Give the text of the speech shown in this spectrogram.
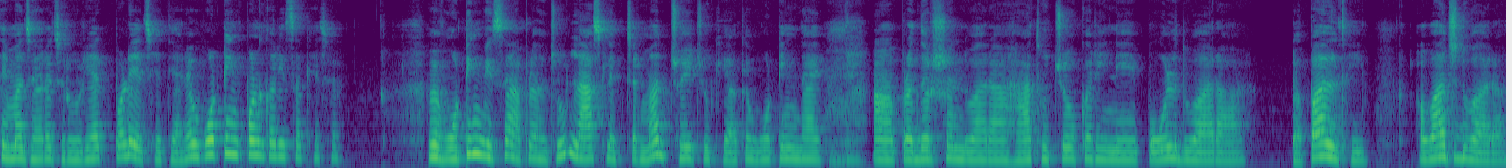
તેમાં જ્યારે જરૂરિયાત પડે છે, ત્યારે વોટિંગ પણ કરી શકે છે. હવે વોટિંગ વિશે આપણે હજુ લાસ્ટ લેક્ચરમાં જ જોઈ ચૂક્યા કે વોટિંગ થાય પ્રદર્શન દ્વારા, હાથ ઊંચો કરીને પોલ દ્વારા, ટપાલથી અવાજ દ્વારા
